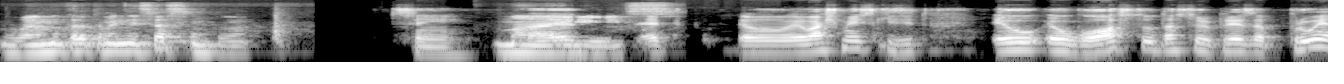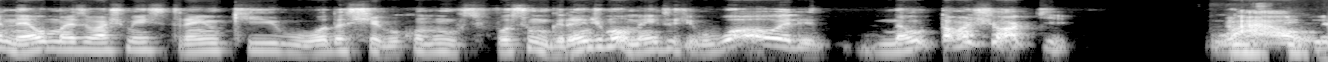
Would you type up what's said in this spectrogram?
Não vamos entrar também nesse assunto, né? Sim. Mas. É- eu, eu acho meio esquisito. Eu, eu gosto da surpresa pro Enel, mas eu acho meio estranho que o Oda chegou como se fosse um grande momento de uau, ele não toma choque. Você Uau! tem, que,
